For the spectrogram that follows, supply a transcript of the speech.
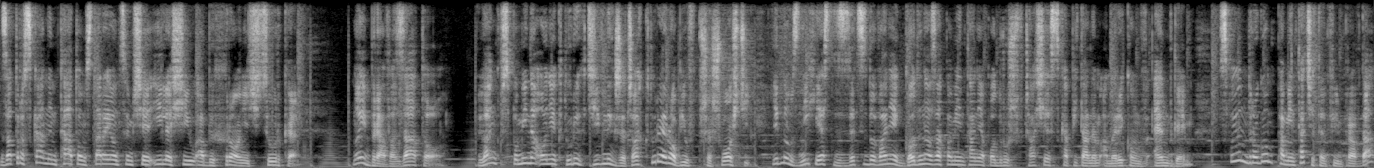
zatroskanym tatą starającym się ile sił, aby chronić córkę. No i brawa za to. Lang wspomina o niektórych dziwnych rzeczach, które robił w przeszłości. Jedną z nich jest zdecydowanie godna zapamiętania podróż w czasie z Kapitanem Ameryką w Endgame. Swoją drogą pamiętacie ten film, prawda?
